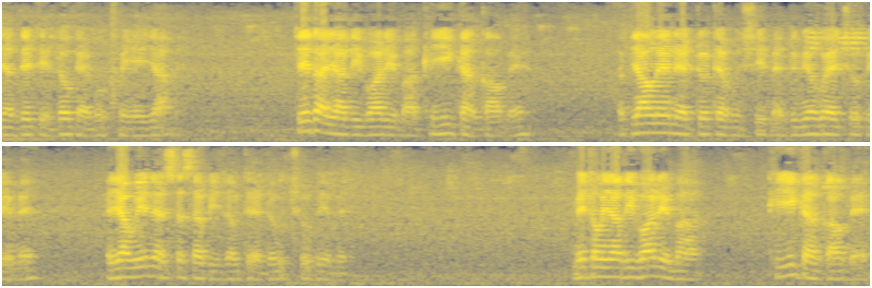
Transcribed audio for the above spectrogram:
ကြံသစ်တွေလောက်ခဲ့မှုခွင့်ရရမယ်ကျေတရာသီဘွားတွေမှာခရီးကံကောင်းမယ်အပြောင်းလဲနဲ့တိုးတက်မှုရှိမယ်လူမျိုးကွဲချိုးပေးမယ်အယဝေးနဲ့ဆက်ဆက်ပြီးလုပ်တဲ့လုပ်ချိုးပေးမယ်မေထုံရာသီဘွားတွေမှာခရီးကံကောင်းမယ်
